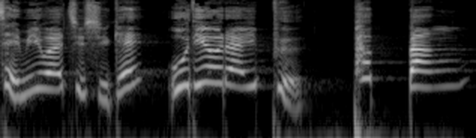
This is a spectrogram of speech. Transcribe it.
재미와 지식의 오디오 라이프. 팝빵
